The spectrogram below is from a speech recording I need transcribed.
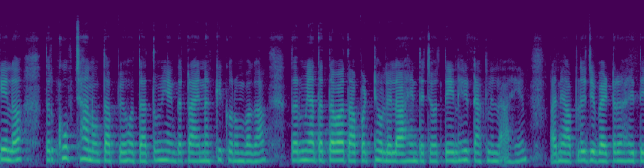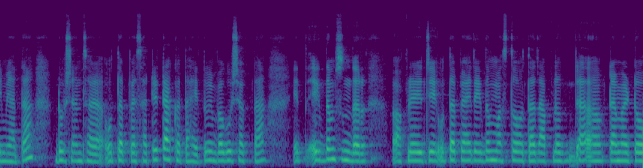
केलं तर खूप छान उत्ताप्पे होतात. तुम्ही एकदा ट्राय नक्की करून बघा. तर मी आता तवा तापत ठेवलेला आहे आणि त्याच्यावर तेलही टाकलेलं आहे. आणि आपले जे बॅटर आहे ते मी आता डोशांचा उत्तप्प्यासाठी टाकत आहे. तुम्ही बघू शकता. एकदम सुंदर. आपले जे उत्तप्पे आहेत ते एकदम मस्त होतात. आपलं टमॅटो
